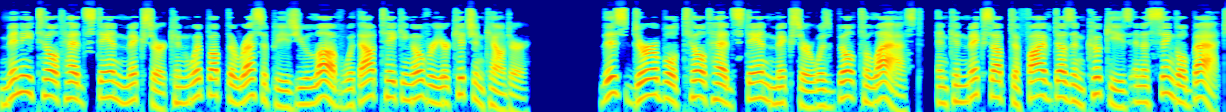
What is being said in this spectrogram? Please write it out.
Mini Tilt Head Stand Mixer can whip up the recipes you love without taking over your kitchen counter. This durable tilt head stand mixer was built to last, and can mix up to five dozen cookies in a single batch.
